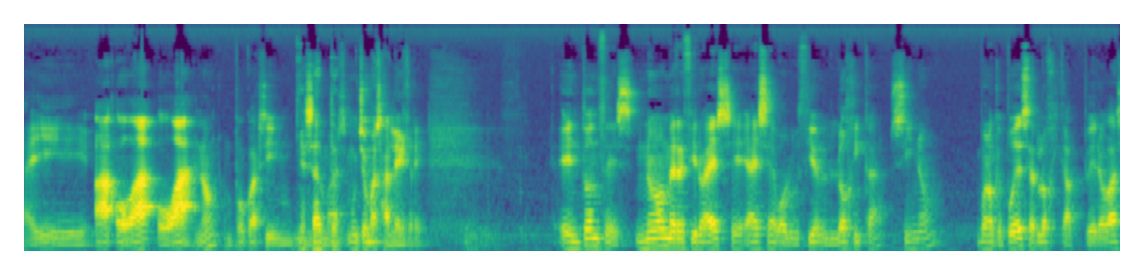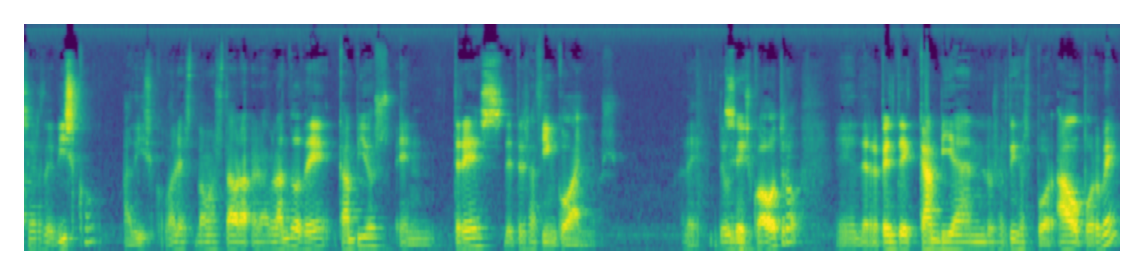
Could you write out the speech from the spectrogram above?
ahí A o A o A, ¿no? Un poco así, mucho más, mucho más alegre. Entonces, no me refiero a, ese, a esa evolución lógica, sino, bueno, que puede ser lógica, pero va a ser de disco a disco, ¿vale? Vamos a estar hablando de cambios en 3, de 3 a 5 años, ¿vale? De un Sí. disco a otro, eh, de repente cambian los artistas por A o por B.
